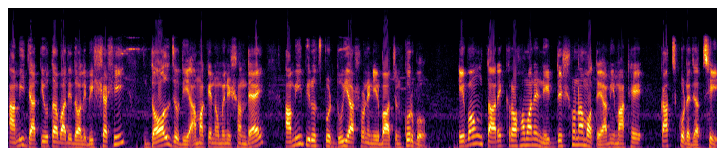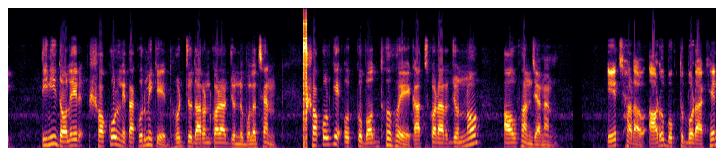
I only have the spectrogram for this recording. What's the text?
আমি জাতীয়তাবাদী দলে বিশ্বাসী। দল যদি আমাকে নমিনেশন দেয়, আমি পিরোজপুর দুই আসনে নির্বাচন করব এবং তারেক রহমানের নির্দেশনা মতে আমি মাঠে কাজ করে যাচ্ছি। তিনি দলের সকল নেতাকর্মীকে ধৈর্য ধারণ করার জন্য বলেছেন। সকলকে ঐক্যবদ্ধ হয়ে কাজ করার জন্য আহ্বান জানান। এছাড়াও আরও বক্তব্য রাখেন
